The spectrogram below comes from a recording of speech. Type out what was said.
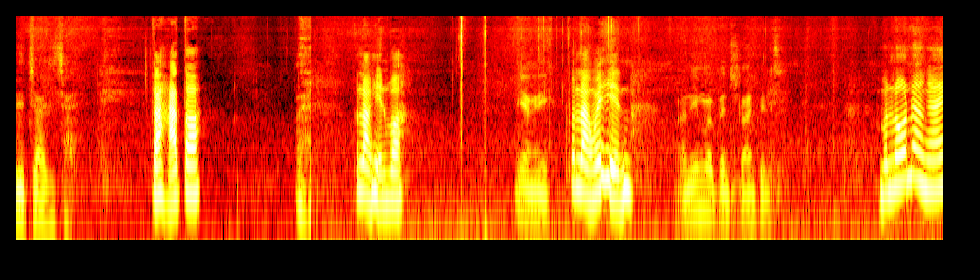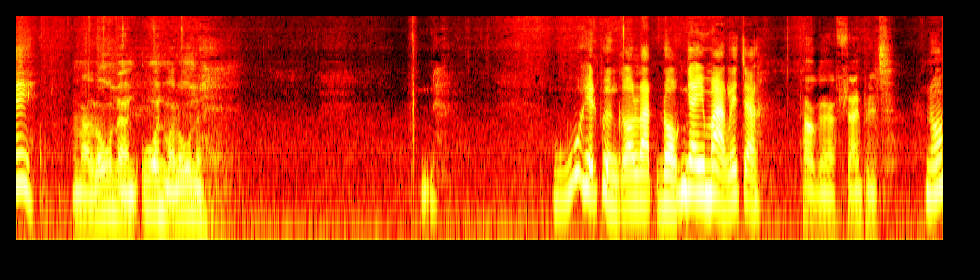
ดีใจ ดีใจไปหาต่อฝรั่งเห็นปะ อย่างนี้ฝรั่งไม่เห็น อันนี้มันเป็น steinpilz มันล้นอะไง มาโลนะอ้วนมาโลนะโอ้เห็ดผึ่งเกาลัดดอกใหญ่มากเลยจ้ะ เท่ากับ steinpilz เนาะ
